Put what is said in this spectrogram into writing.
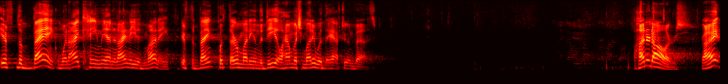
if the bank, when I came in and I needed money, if the bank put their money in the deal, how much money would they have to invest? $100, right?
